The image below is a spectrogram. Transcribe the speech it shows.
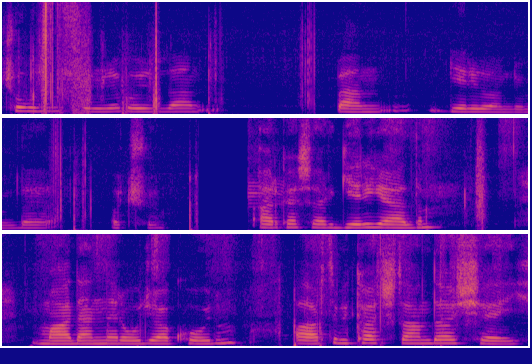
çok uzun sürecek o yüzden ben geri döndüğümde açıyorum. Arkadaşlar geri geldim. Madenlere ocağa koydum. Artı birkaç tane daha şey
